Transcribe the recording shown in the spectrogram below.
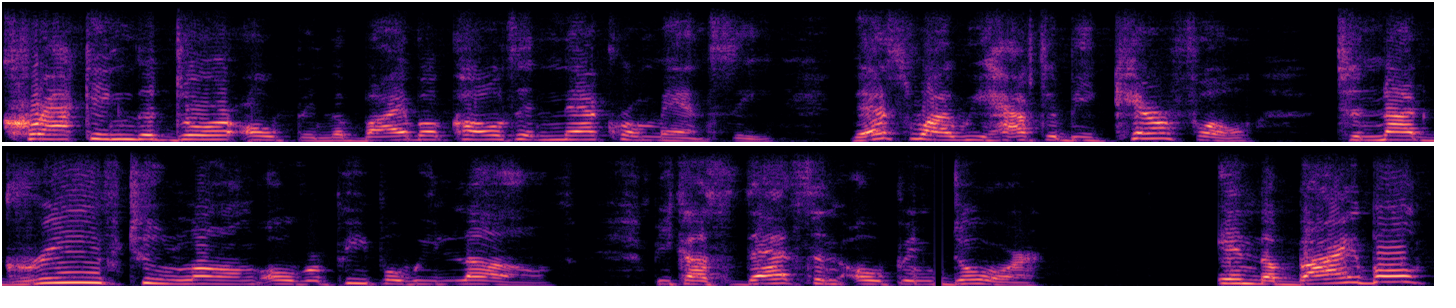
cracking the door open. The Bible calls it necromancy. That's why we have to be careful to not grieve too long over people we love because that's an open door. In the Bible,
